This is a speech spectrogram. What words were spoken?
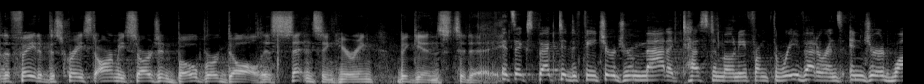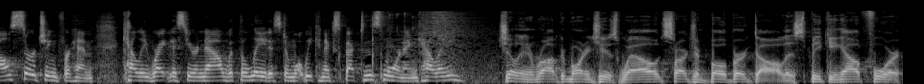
uh, the fate of disgraced Army Sergeant Bowe Bergdahl. His sentencing hearing begins today. It's expected to feature dramatic testimony from three veterans injured while searching for him. Kelly Wright is here now with the latest and what we can expect this morning. Kelly? Jillian and Rob, good morning to you as well. Sergeant Bowe Bergdahl is speaking out for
